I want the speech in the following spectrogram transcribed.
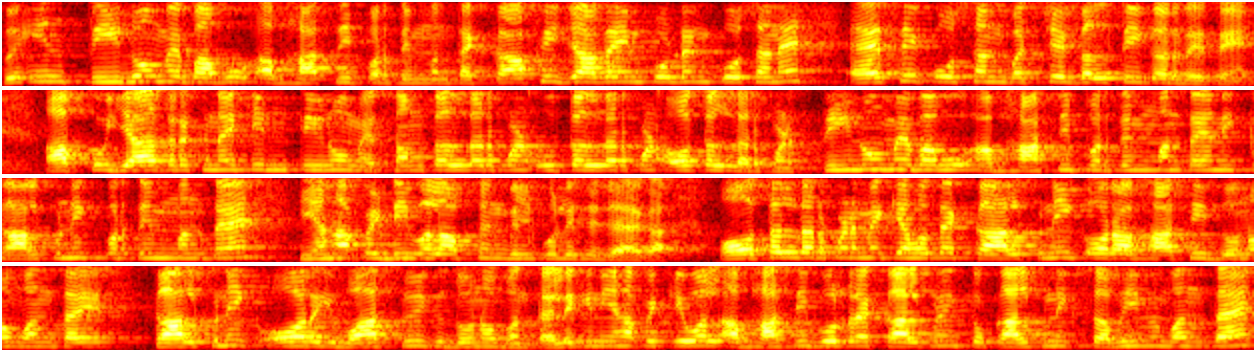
तो इन तीनों में बाबू आभासी प्रतिम बनता है। काफ़ी ज़्यादा इंपॉर्टेंट क्वेश्चन है। ऐसे क्वेश्चन बच्चे गलती कर देते हैं। आपको याद रखना है कि इन तीनों में समतल दर्पण, उत्तल दर्पण, अवतल दर्पण तीनों में बाबू आभासी प्रतिबिंब बनता है काल्पनिक प्रतिबिंब बनता है। यहाँ पे डी वाला ऑप्शन बिल्कुल इसे जाएगा। अवतल दर्पण में क्या होता है? काल्पनिक और आभासी दोनों बनता है। काल्पनिक और वास्तविक दोनों बनता है। लेकिन यहाँ पे केवल आभासी बोल रहा है काल्पनिक तो काल्पनिक सभी में बनता है।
